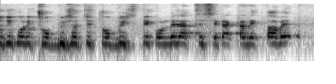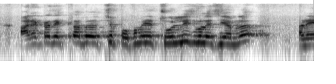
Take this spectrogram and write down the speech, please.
যদি করি চব্বিশ হচ্ছে, চব্বিশ দিয়ে কোনটা যাচ্ছে সেটা একটা দেখতে হবে, আর একটা দেখতে হবে হচ্ছে প্রথমে যে চল্লিশ বলেছি আমরা মানে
